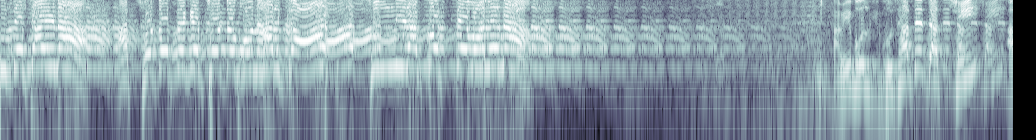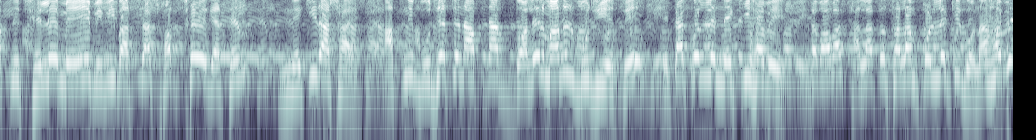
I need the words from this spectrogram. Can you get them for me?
দিতে চায় না, আর ছোট থেকে ছোট গুনহার কাজ সুন্নিরা করতে বলে না। আমি বুঝাতে চাচ্ছি, আপনি ছেলে, মেয়ে, বিবি, বাচ্চা সব ছেড়ে গেছেন নেকির আশায়। আপনি বুঝেছেন আপনার দলের মানুষ বুঝিয়েছে, এটা করলে নেকি হবে। তা বাবা, সালাতো সালাম পড়লে কি গোনা হবে?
